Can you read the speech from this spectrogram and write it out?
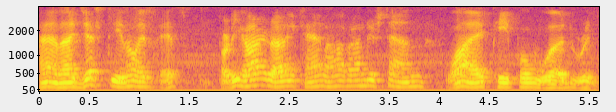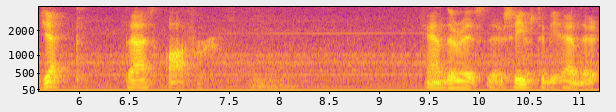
And I just, you know, it's, it's pretty hard. I cannot understand why people would reject that offer. And there is, there seems to be, and there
